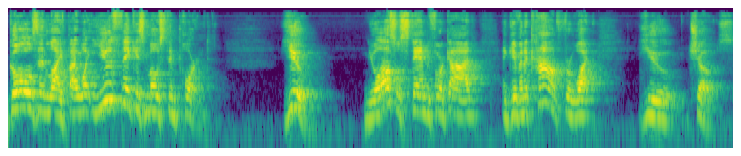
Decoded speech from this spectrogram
goals in life, by what you think is most important. You. You'll also stand before God and give an account for what you chose.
